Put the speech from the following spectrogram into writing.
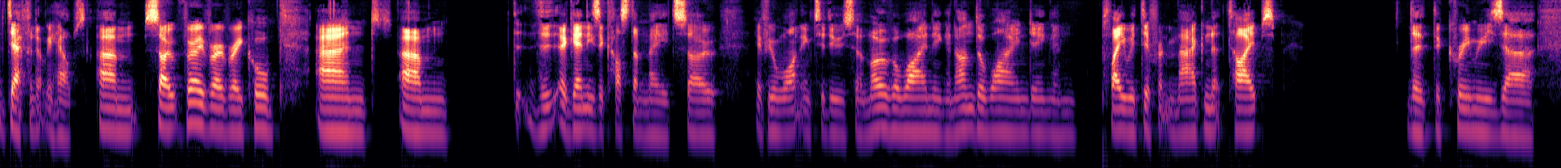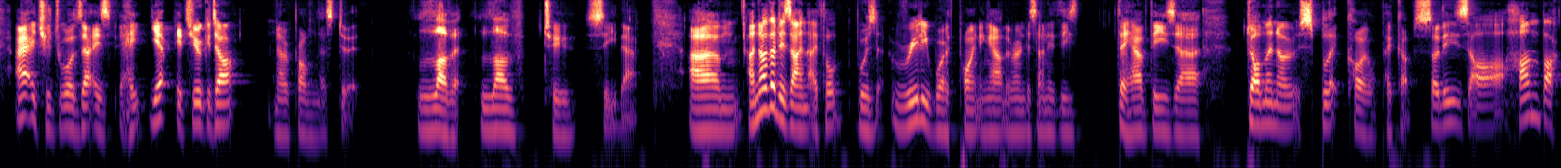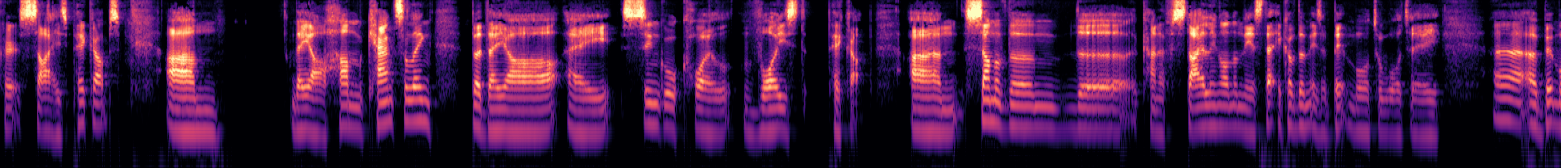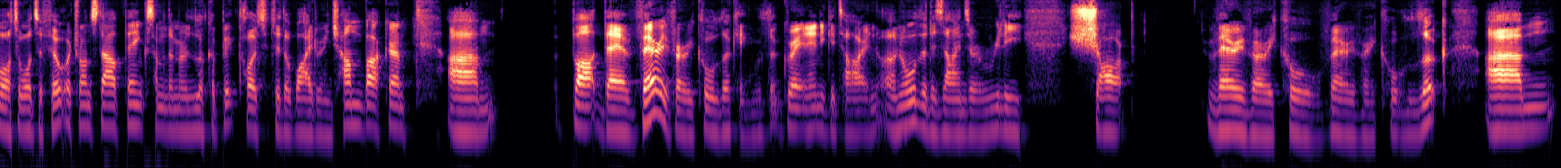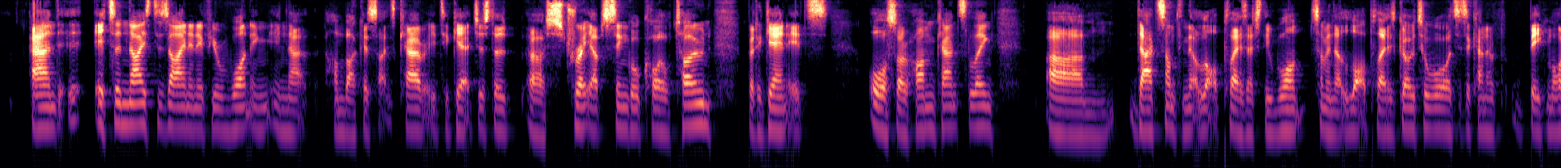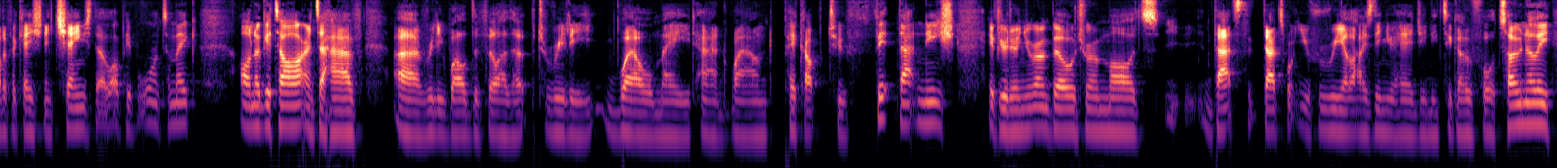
Definitely helps. Um so very very very cool. And um th- th- again these are custom made. So if you're wanting to do some overwinding and underwinding and play with different magnet types the the creamery's uh attitude towards that is hey yep it's your guitar. No problem. Let's do it Love it. Love to see that. Um, another design I thought was really worth pointing out their own design is these. They have these uh, domino split coil pickups. So these are humbucker size pickups. Um, They are hum cancelling, but they are a single coil voiced pickup. Um, some of them, the kind of styling on them, the aesthetic of them is a bit more towards a uh, a bit more towards a Filtertron style thing. Some of them look a bit closer to the wide range humbucker. Um, but they're very, very cool looking. Would look great in any guitar, and, and all the designs are really sharp. Very, very cool. Very, very cool look. Um, and it's a nice design. And if you're wanting in that humbucker size cavity to get just a, a straight up single coil tone, but again, it's also hum canceling. Um, that's something that a lot of players actually want, something that a lot of players go towards. It's a kind of big modification and change that a lot of people want to make on a guitar and to have a really well developed, really well made hand wound pickup to fit that niche. If you're doing your own builds, your own mods, that's that's what you've realized in your head you need to go for tonally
